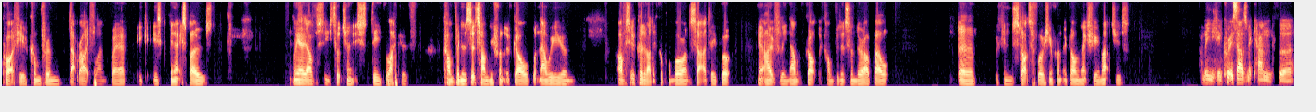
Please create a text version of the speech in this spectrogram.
quite a few come from that right flank where he, has been exposed. We had obviously touched on it's the lack of confidence at times in front of goal, but now we um, obviously we could have had a couple more on Saturday, but you know, hopefully now we've got the confidence under our belt, uh, we can start to flourish in front of goal in the next few matches. I mean, you can criticise McCann for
